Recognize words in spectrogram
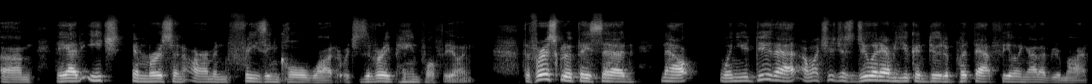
um, they had each immerse an arm in freezing cold water, which is a very painful feeling. The first group, they said, now when you do that, I want you to just do whatever you can do to put that feeling out of your mind.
